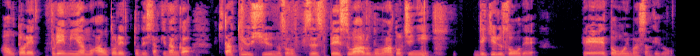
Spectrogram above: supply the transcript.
アウトレット、プレミアムアウトレットでしたっけ？なんか、北九州のそのスペースワールドの跡地にできるそうで、へえーと思いましたけど。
